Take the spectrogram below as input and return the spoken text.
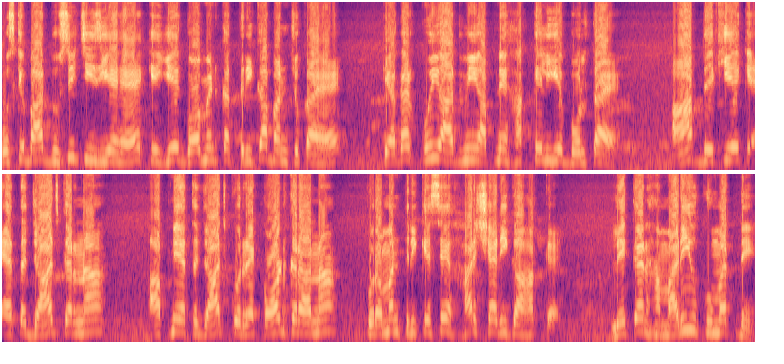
उसके बाद दूसरी चीज़ ये है कि ये गवर्नमेंट का तरीका बन चुका है कि अगर कोई आदमी अपने हक के लिए बोलता है, आप देखिए कि एहतजाज करना, अपने एहतजाज को रिकॉर्ड कराना पुरमन तरीके से हर शहरी का हक है। लेकिन हमारी हुकूमत ने,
